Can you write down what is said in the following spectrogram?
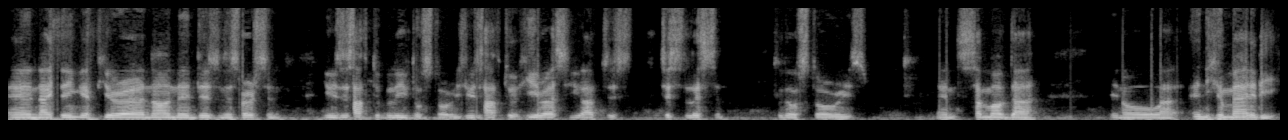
and I think if you're a non-indigenous person, you just have to believe those stories. You just have to hear us. You have to just listen to those stories, and some of the you know uh, inhumanity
